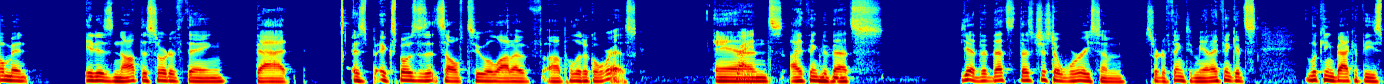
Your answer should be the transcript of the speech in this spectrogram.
moment. It is not the sort of thing that is, exposes itself to a lot of uh, political risk, and I think that that's yeah that, that's that's just a worrisome sort of thing to me. And I think it's looking back at these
